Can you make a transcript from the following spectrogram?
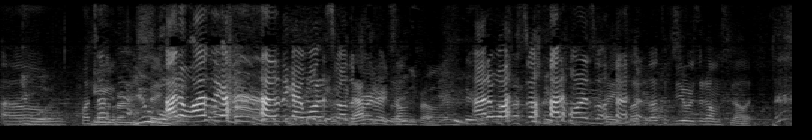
Oh, what's up? I don't. I don't think. I, don't think I want to smell the That's where it comes from. I don't want to smell. I don't want to smell. Hey, let, let the viewers at home smell it.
